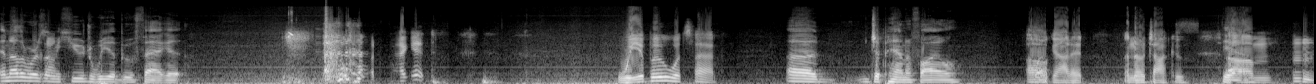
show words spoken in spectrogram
in other words, I'm a huge weeaboo faggot. what faggot? Weeaboo? What's that? Uh, Japanophile. Oh, got it. An otaku. Yeah. Um, Hmm.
